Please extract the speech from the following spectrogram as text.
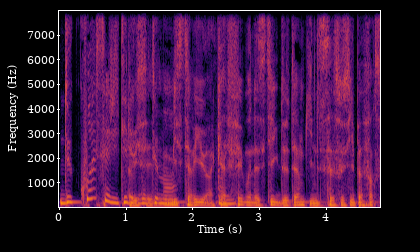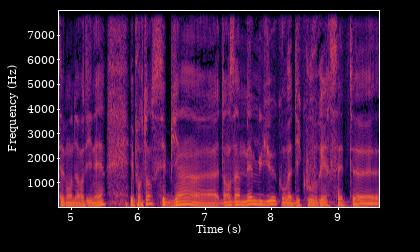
De quoi s'agit-il Ah oui, exactement? C'est mystérieux, un café monastique, deux termes qui ne s'associent pas forcément d'ordinaire. Et pourtant, c'est bien euh, dans un même lieu qu'on va découvrir cette, euh,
